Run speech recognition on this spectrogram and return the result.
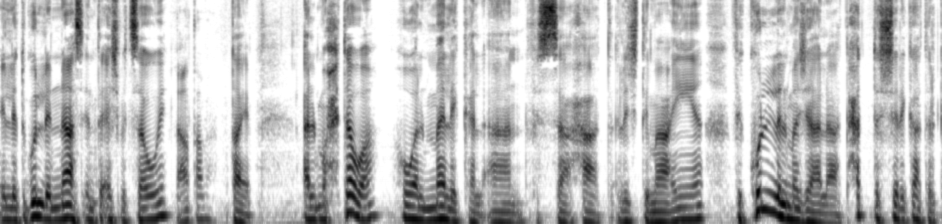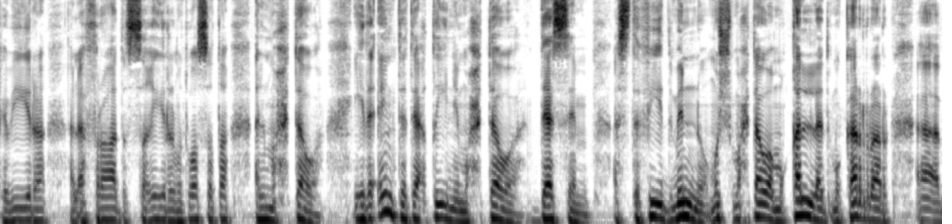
اللي تقول للناس أنت إيش بتسوي؟ لا طبعا. طيب. المحتوى هو الملك الآن في الساحات الاجتماعية في كل المجالات حتى الشركات الكبيرة الأفراد الصغيرة المتوسطة المحتوى. إذا أنت تعطيني محتوى دسم أستفيد منه مش محتوى مقلد مكرر آه،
